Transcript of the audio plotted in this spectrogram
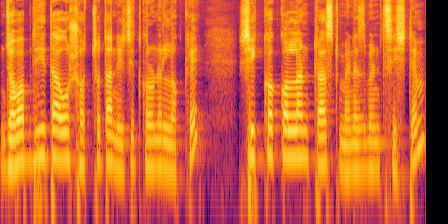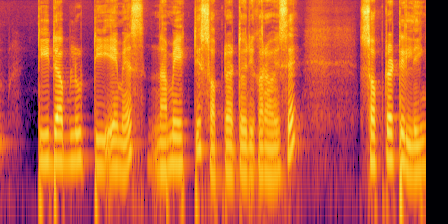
জবাবদিহিতা ও স্বচ্ছতা নিশ্চিতকরণের লক্ষ্যে শিক্ষক কল্যাণ ট্রাস্ট ম্যানেজমেন্ট সিস্টেম, টিডাব্লিউটিএমএস নামে একটি সফটওয়্যার তৈরি করা হয়েছে। সফটওয়্যারটির লিঙ্ক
